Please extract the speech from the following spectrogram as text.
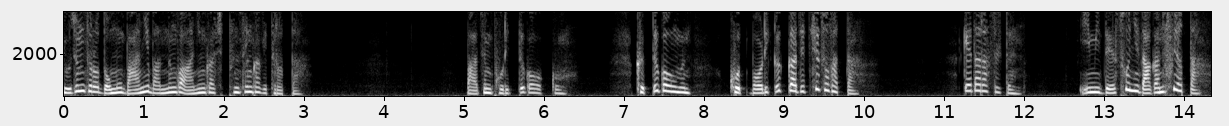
요즘 들어 너무 많이 맞는 거 아닌가 싶은 생각이 들었다. 맞은 볼이 뜨거웠고 그 뜨거움은 곧 머리 끝까지 치솟았다. 깨달았을 땐 이미 내 손이 나간 후였다.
